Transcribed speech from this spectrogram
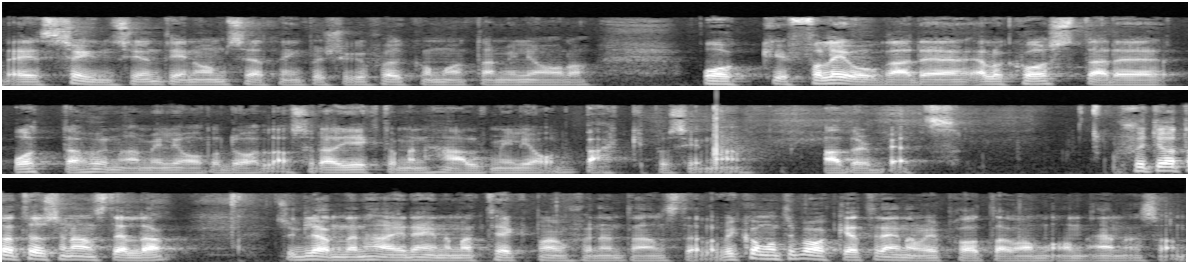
Det syns ju inte i en omsättning på 27,8 miljarder och förlorade, eller kostade 800 miljarder dollar. Så där gick de en halv miljard back på sina other bets. 78 000 anställda. Så glöm den här idén om att techbranschen inte anställer. Vi kommer tillbaka till det när vi pratar om, om Amazon.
